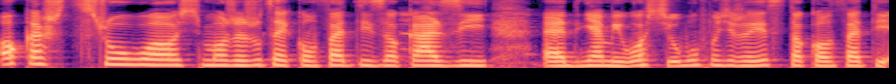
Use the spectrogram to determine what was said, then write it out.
Okaż czułość, może rzucaj konfetti z okazji e, Dnia Miłości. Umówmy się, że jest to konfetti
